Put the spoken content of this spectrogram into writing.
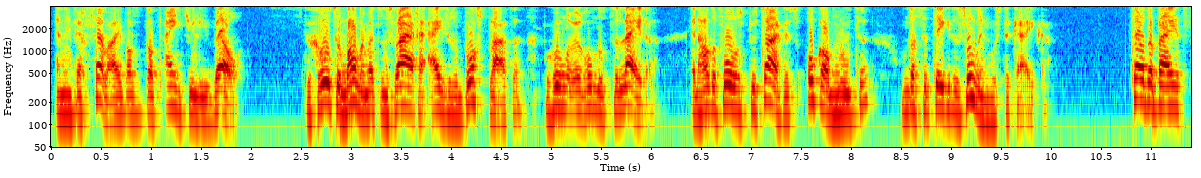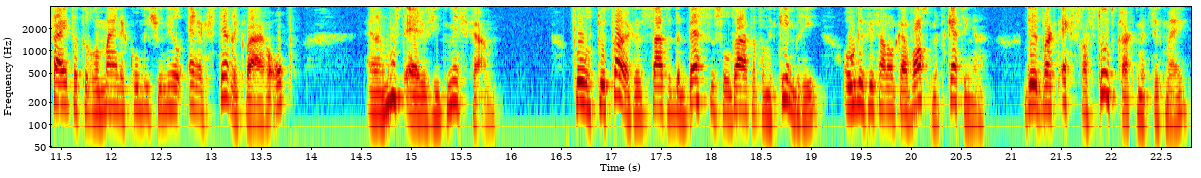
en in Vercellae was het tot eind juli wel. De grote mannen met hun zware ijzeren borstplaten begonnen eronder te lijden en hadden volgens Plutarchus ook al moeite omdat ze tegen de zon in moesten kijken. Tel daarbij het feit dat de Romeinen conditioneel erg sterk waren op en er moest ergens iets misgaan. Volgens Plutarchus zaten de beste soldaten van de Cimbri ook nog eens aan elkaar vast met kettingen. Dit bracht extra stootkracht met zich mee,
